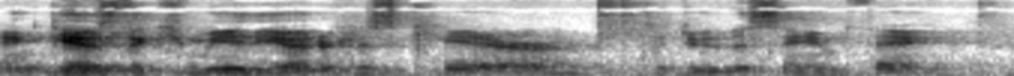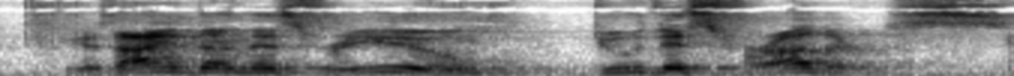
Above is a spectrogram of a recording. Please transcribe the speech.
and gives the community under his care to do the same thing. Because I have done this for you, do this for others.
